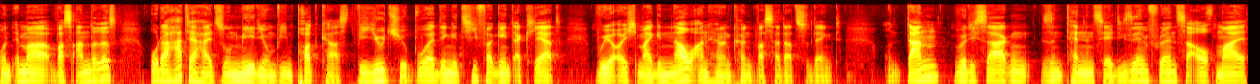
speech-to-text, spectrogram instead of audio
und immer was anderes? Oder hat er halt so ein Medium wie ein Podcast, wie YouTube, wo er Dinge tiefergehend erklärt, wo ihr euch mal genau anhören könnt, was er dazu denkt? Und dann würde ich sagen, sind tendenziell diese Influencer auch mal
